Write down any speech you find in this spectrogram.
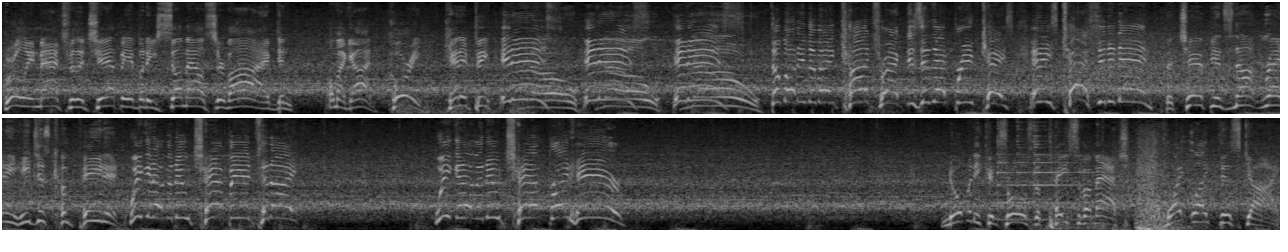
Grueling match for the champion, but he somehow survived. And oh my God, Corey, can it be? It is! No, it no, is! It no. is! The Money in the Bank contract is in that briefcase, and he's cashing it in! The champion's not ready. He just competed. We can have a new champion tonight! We can have a new champ right here! Nobody controls the pace of a match quite like this guy.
